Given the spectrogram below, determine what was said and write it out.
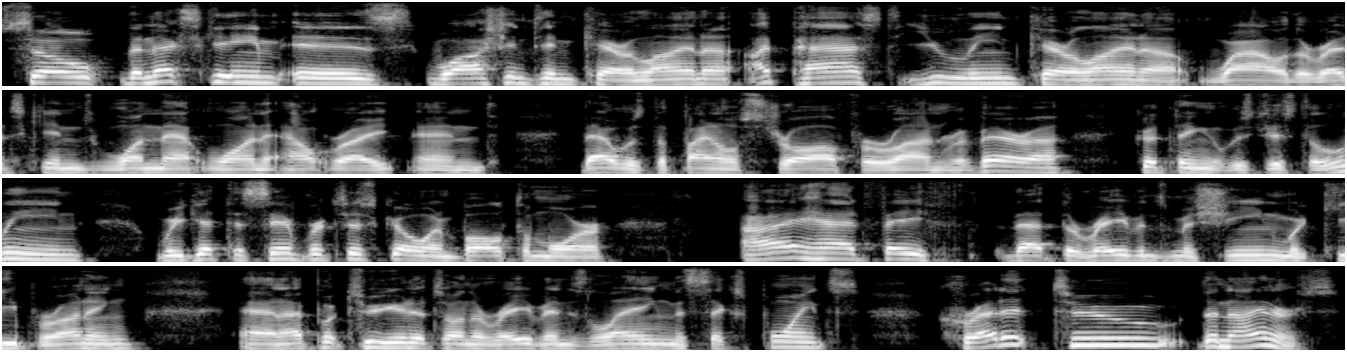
So the next game is Washington, Carolina. I passed. You leaned Carolina. Wow, the Redskins won that one outright, and that was the final straw for Ron Rivera. Good thing it was just a lean. We get to San Francisco and Baltimore. I had faith that the Ravens machine would keep running, and I put two units on the Ravens laying the six points. Credit to the Niners.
